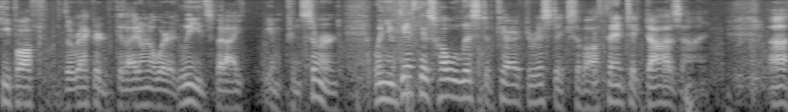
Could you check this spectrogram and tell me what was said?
keep off the record because I don't know where it leads, but I am concerned. When you get this whole list of characteristics of authentic Dasein, uh,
